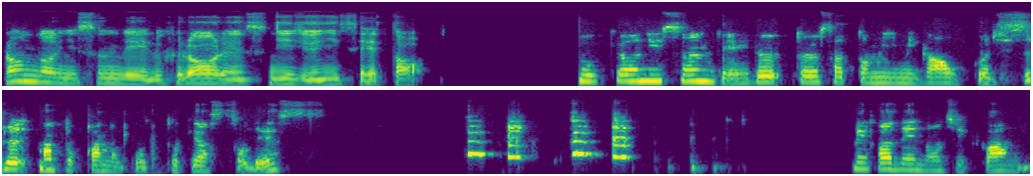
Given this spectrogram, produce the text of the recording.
ロンドンに住んでいるフローレンス22世と、東京に住んでいる豊里ミミがお送りするまとかのポッドキャストです。メガネの時間。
